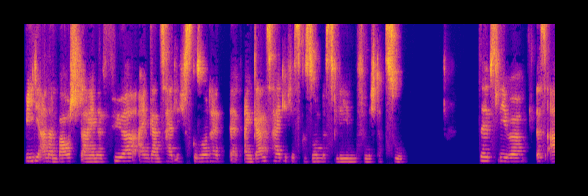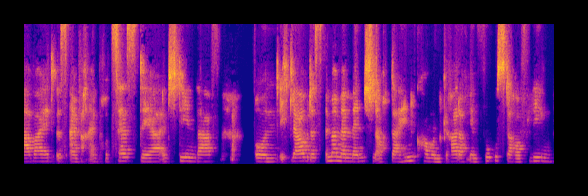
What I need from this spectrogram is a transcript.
wie die anderen Bausteine für ein ganzheitliches Gesundheit, äh, ein ganzheitliches gesundes Leben für mich dazu. Selbstliebe ist Arbeit, ist einfach ein Prozess, der entstehen darf. Und ich glaube, dass immer mehr Menschen auch dahin kommen und gerade auch ihren Fokus darauf legen,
